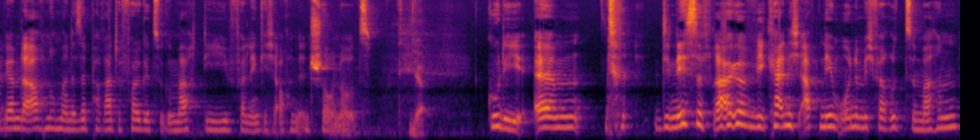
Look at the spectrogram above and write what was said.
wir haben da auch nochmal eine separate Folge zu gemacht, die verlinke ich auch in den Show Notes. Ja. Guti, ähm, die nächste Frage, wie kann ich abnehmen, ohne mich verrückt zu machen?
